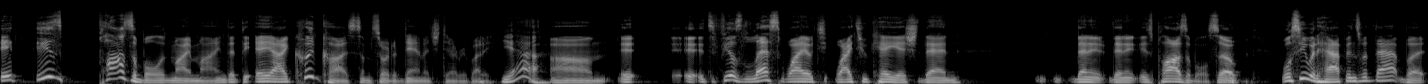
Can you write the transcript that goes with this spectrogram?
it is plausible in my mind that the AI could cause some sort of damage to everybody. Yeah. Um, it it, it feels less Y two K ish than than it than it is plausible. So we'll see what happens with that. But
